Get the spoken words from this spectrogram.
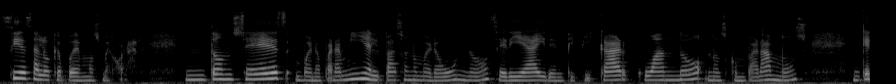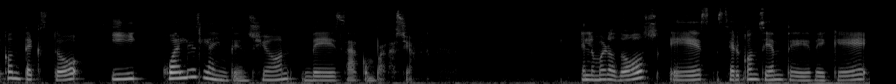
sí es algo que podemos mejorar. Entonces, bueno, para mí el paso número uno sería identificar cuándo nos comparamos, en qué contexto y cuál es la intención de esa comparación. El número dos es ser consciente de que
